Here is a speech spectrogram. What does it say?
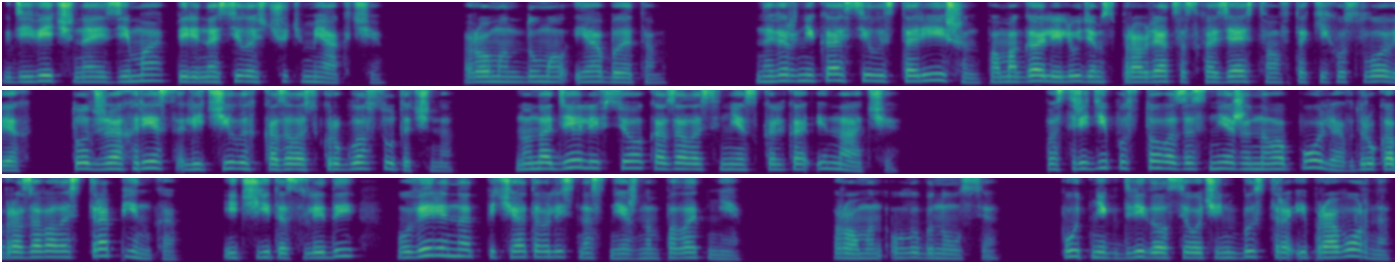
где вечная зима переносилась чуть мягче. Роман думал и об этом. Наверняка силы старейшин помогали людям справляться с хозяйством в таких условиях. Тот же Охрест лечил их, казалось, круглосуточно. Но на деле все оказалось несколько иначе. Посреди пустого заснеженного поля вдруг образовалась тропинка, и чьи-то следы уверенно отпечатывались на снежном полотне. Роман улыбнулся. Путник двигался очень быстро и проворно.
